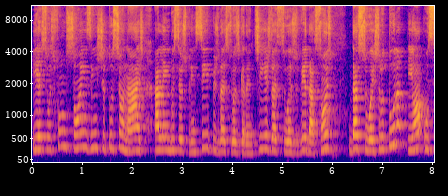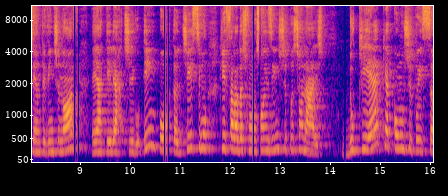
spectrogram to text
e as suas funções institucionais, além dos seus princípios, das suas garantias, das suas vedações, da sua estrutura. E ó, o 129 é aquele artigo importantíssimo que fala das funções institucionais, do que é que a Constituição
